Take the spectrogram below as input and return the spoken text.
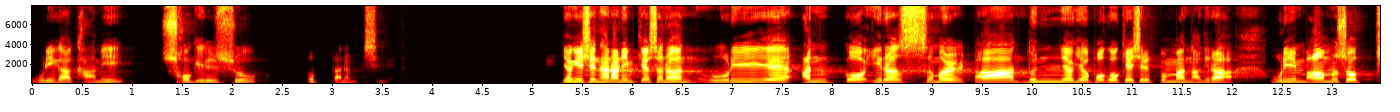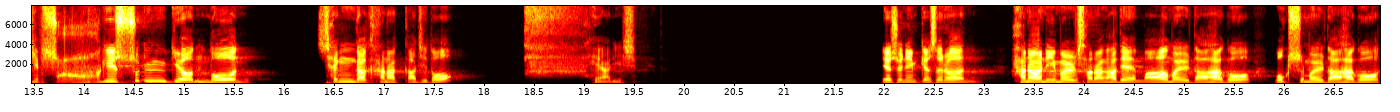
우리가 감히 속일 수 없다는 것입니다. 영이신 하나님께서는 우리의 안고 일었음을 다 눈여겨보고 계실 뿐만 아니라 우리 마음속 깊숙이 숨겨 놓은 생각 하나까지도 다 헤아리십니다. 예수님께서는 하나님을 사랑하되 마음을 다하고 목숨을 다하고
